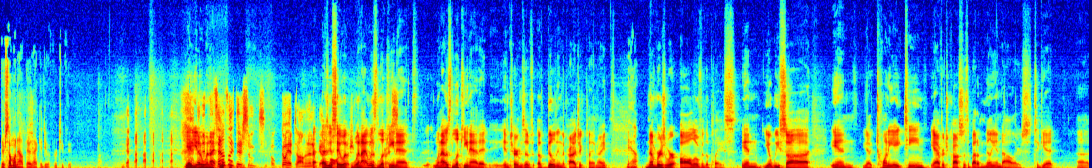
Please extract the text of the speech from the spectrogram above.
there's someone out there that can do it for 250. yeah, you know, when it I sounds like there's some. Oh, go ahead, Tom, and then I've got I was going to say when, when I was looking price. at when I was looking at it in terms of of building the project plan, right? Yeah, numbers were all over the place, and you know, we saw in you know 2018, the average cost was about a million dollars to get uh,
